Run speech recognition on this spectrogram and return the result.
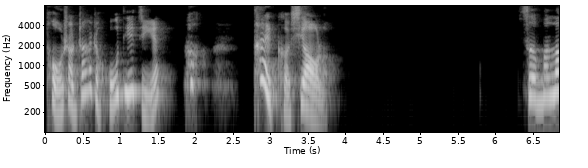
头上扎着蝴蝶结，哼，太可笑了。怎么了？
